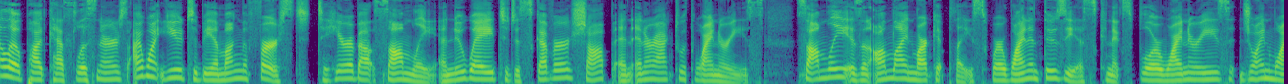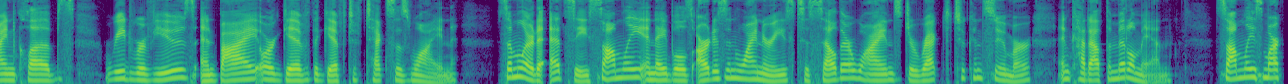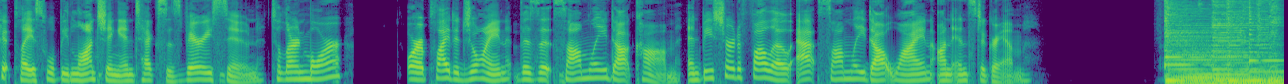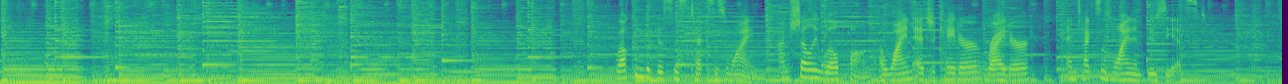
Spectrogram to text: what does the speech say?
Hello, podcast listeners. I want you to be among the first to hear about Somly, a new way to discover, shop, and interact with wineries. Somly is an online marketplace where wine enthusiasts can explore wineries, join wine clubs, read reviews, and buy or give the gift of Texas wine. Similar to Etsy, Somly enables artisan wineries to sell their wines direct to consumer and cut out the middleman. Somly's marketplace will be launching in Texas very soon. To learn more, or apply to join, visit sommely.com and be sure to follow at sommely.wine on Instagram. Welcome to This is Texas Wine. I'm Shelley Wilfong, a wine educator, writer, and Texas wine enthusiast.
